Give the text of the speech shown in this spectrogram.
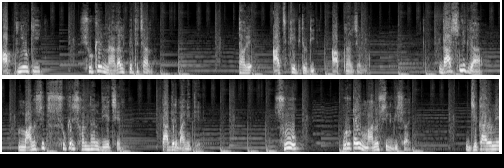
আপনিও কি সুখের নাগাল পেতে চান? তাহলে আজকে ভিডিওটি আপনার জন্য। দার্শনিকরা মানসিক সুখের সন্ধান দিয়েছেন তাদের বাণীতে। সুখ পুরোটাই মানসিক বিষয়। যে কারণে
